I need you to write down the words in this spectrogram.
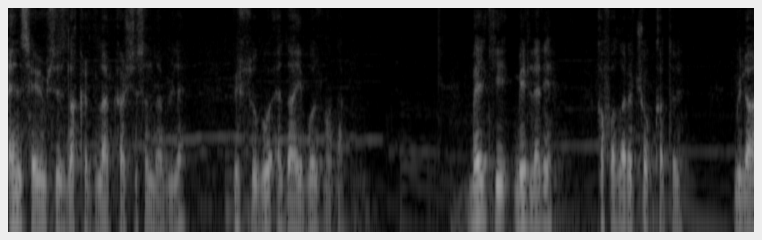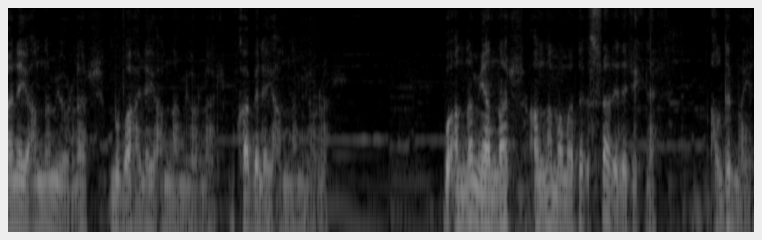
en sevimsiz lakırdılar karşısında bile üslubu edayı bozmadan. Belki birileri kafaları çok katı, mülahaneyi anlamıyorlar, mübahaleyi anlamıyorlar, mukabeleyi anlamıyorlar. Bu anlamayanlar anlamamada ısrar edecekler. Aldırmayın.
